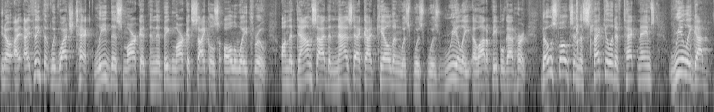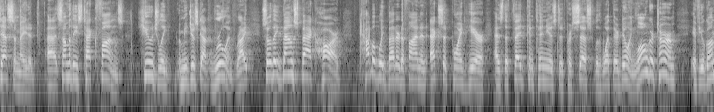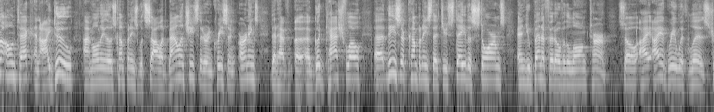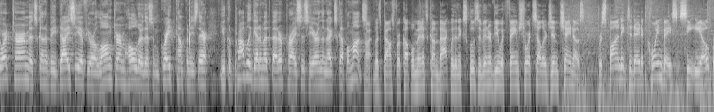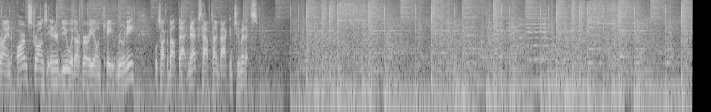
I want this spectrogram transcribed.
You know, I, I, think that we've watched tech lead this market and the big market cycles all the way through. On the downside, the Nasdaq got killed and was was was really a lot of people got hurt. Those folks in the speculative tech names really got decimated. Uh, some of these tech funds hugely, I mean, just got ruined, right? So they bounced back hard probably better to find an exit point here as the Fed continues to persist with what they're doing. Longer term, if you're going to own tech, and I do, I'm owning those companies with solid balance sheets that are increasing earnings, that have a, good cash flow. Uh, these are companies that you stay the storms and you benefit over the long term. So I, I agree with Liz. Short term, it's going to be dicey. If you're a long term holder, there's some great companies there. You could probably get them at better prices here in the next couple months. All right, let's bounce for a couple minutes. Come back with an exclusive interview with famed short seller Jim Chanos, responding today to Coinbase CEO Brian Armstrong's interview with our very own Kate Rooney. We'll talk about that next. Halftime back in two minutes.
